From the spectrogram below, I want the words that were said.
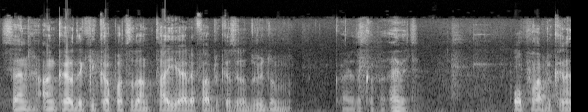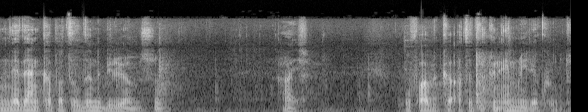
Sen Ankara'daki kapatılan tayyare fabrikasını duydun mu? Karada kapa. Evet. O fabrikanın neden kapatıldığını biliyor musun? Hayır. Bu fabrika Atatürk'ün emriyle kuruldu.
